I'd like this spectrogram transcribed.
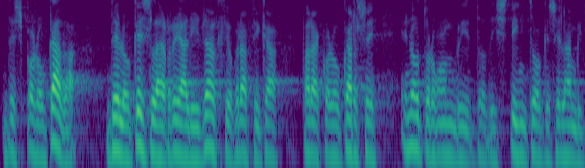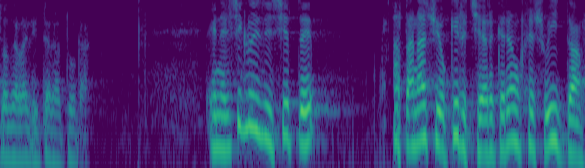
descolocada de lo que es la realidad geográfica para colocarse en otro ámbito distinto que es el ámbito de la literatura. En el siglo XVII, Atanasio Kircher, que era un jesuita,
